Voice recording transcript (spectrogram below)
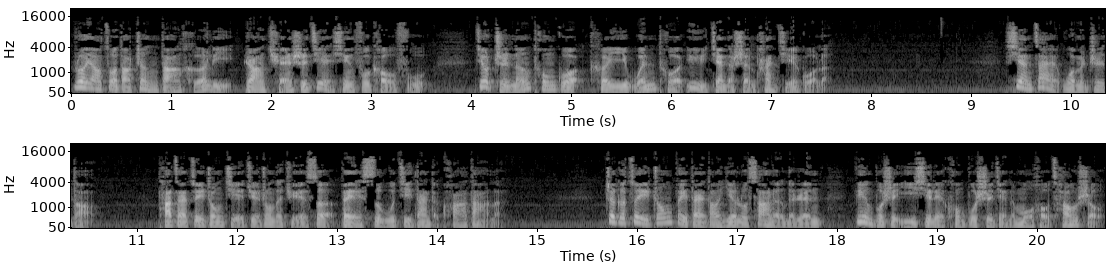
若要做到正当合理，让全世界心服口服，就只能通过可以稳妥预见的审判结果了。现在我们知道，他在最终解决中的角色被肆无忌惮的夸大了。这个最终被带到耶路撒冷的人，并不是一系列恐怖事件的幕后操手。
